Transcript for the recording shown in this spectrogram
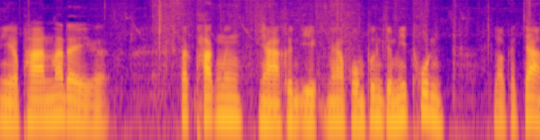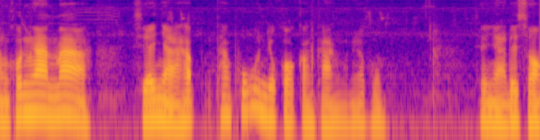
นี่ก็ผ่านมาได้ก็สักพักหนึงหญ้าขึ้นอีกนะครับผมเพิ่งจะมีทุนเราก็จ้างคนงานมาเสียหญ้าครับทั้งพูนยกกอกกลางๆนะครับผม เสียหญ้าได้สอง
